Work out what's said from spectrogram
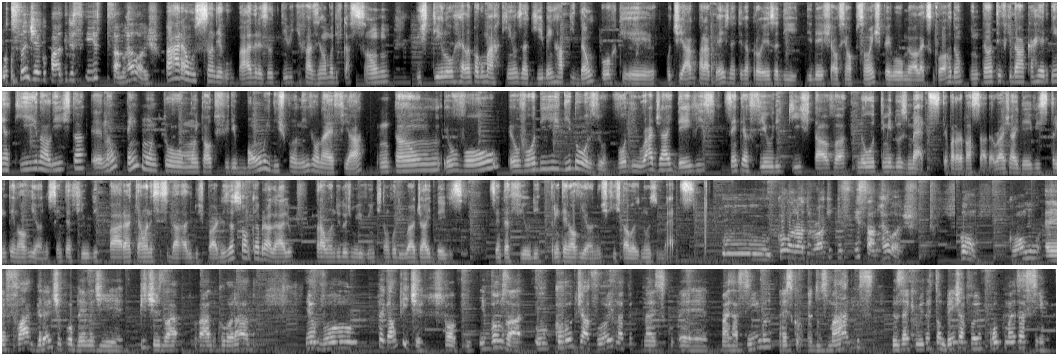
O San Diego Padres está no relógio. Para o San Diego Padres, eu tive que fazer uma modificação estilo Relâmpago Marquinhos aqui, bem rapidão, porque o Thiago, parabéns, né? Teve a proeza de, de deixar o sem opções, pegou o meu Alex Gordon. Então eu tive que dar uma carreirinha aqui na lista. É, não tem muito, muito outfield bom e disponível na FA. Então eu vou eu vou de, de idoso, vou de Rajai Davis, centerfield que estava no time dos Mets temporada passada. Rajai Davis, 39 anos, centerfield para que é uma necessidade dos Padres. É só um quebra-galho para o ano de 2020, então vou de Rajai Davis, centerfield, 39 anos, que estava nos Mets. O Colorado Rockies está no relógio. Bom, como é flagrante o problema de pitchers lá, lá no Colorado, eu vou pegar um pitcher, óbvio. E vamos lá, o Cole já foi na, na é, mais acima, na escolha dos Marlins, e o Zach Wheeler também já foi um pouco mais acima.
